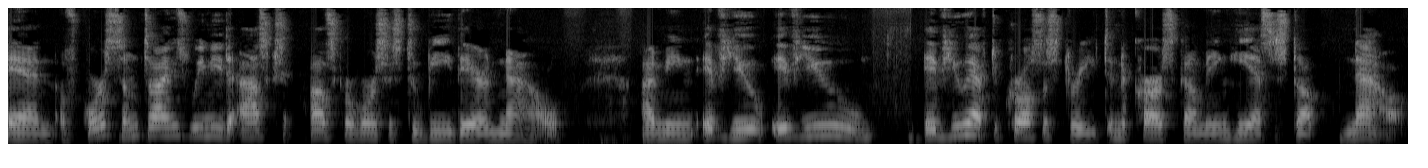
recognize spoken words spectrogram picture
And of course, sometimes we need to ask ask our horses to be there now. I mean, if you if you if you have to cross the street and the car's coming, he has to stop now,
